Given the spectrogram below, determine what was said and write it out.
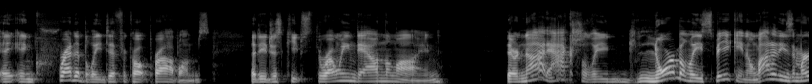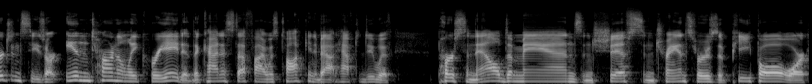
incredibly difficult problems that he just keeps throwing down the line. They're not actually, normally speaking, a lot of these emergencies are internally created. The kind of stuff I was talking about have to do with personnel demands and shifts and transfers of people, or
